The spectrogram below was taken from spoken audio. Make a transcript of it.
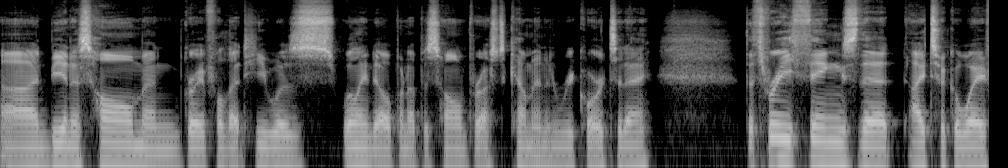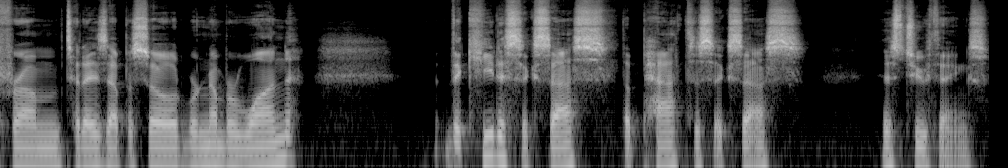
uh, and be in his home, and grateful that he was willing to open up his home for us to come in and record today. The three things that I took away from today's episode were number one, the key to success, the path to success is two things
